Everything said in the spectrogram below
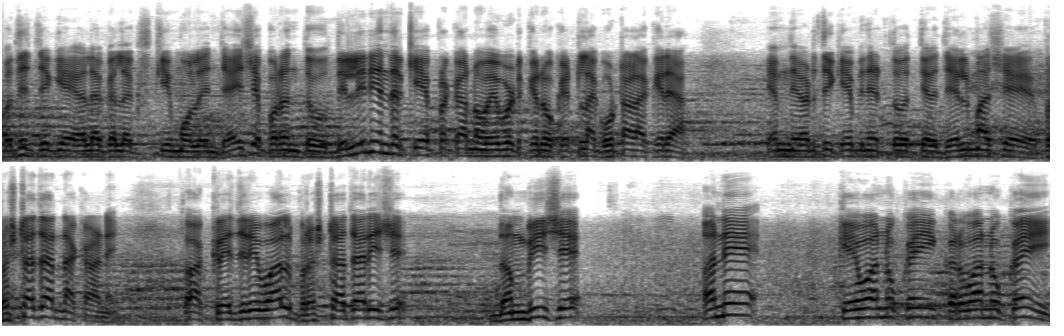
બધી જ જગ્યાએ અલગ અલગ સ્કીમો લઈને જાય છે, પરંતુ દિલ્હીની અંદર કે પ્રકારનો વહીવટ કર્યો, કેટલા ગોટાળા કર્યા, એમની અડધી કેબિનેટ તો અત્યારે જેલમાં છે, ભ્રષ્ટાચારના કારણે. તો આ કેજરીવાલ ભ્રષ્ટાચારી છે, દંભી છે અને કહેવાનું કંઈ, કરવાનું કંઈ,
